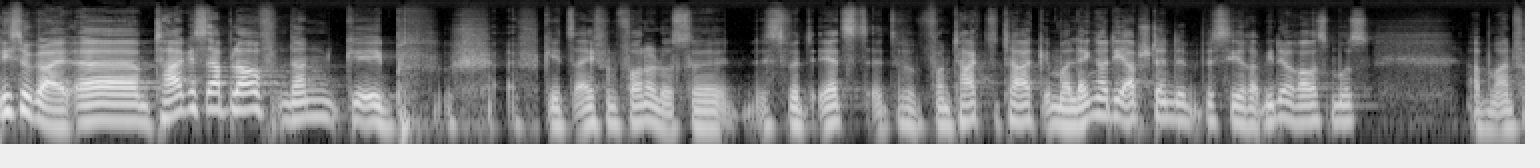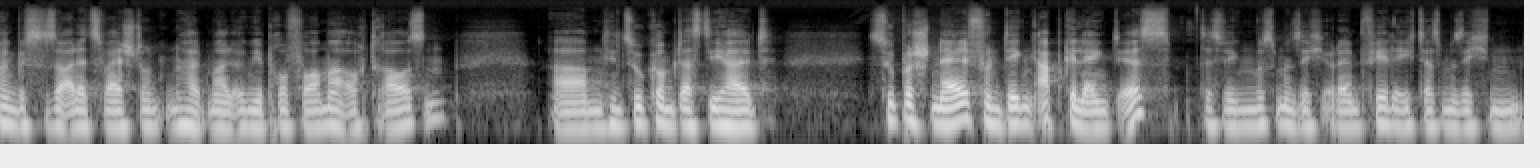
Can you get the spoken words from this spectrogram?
nicht so geil. Ähm, Tagesablauf dann ge geht es eigentlich von vorne los. Äh, Es wird jetzt äh, von Tag zu Tag immer länger die Abstände, bis sie wieder raus muss. Aber am Anfang bist du so alle zwei Stunden halt mal irgendwie pro forma auch draußen. Ähm, hinzu kommt, dass die halt super schnell von Dingen abgelenkt ist. Deswegen muss man sich oder empfehle ich, dass man sich einen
